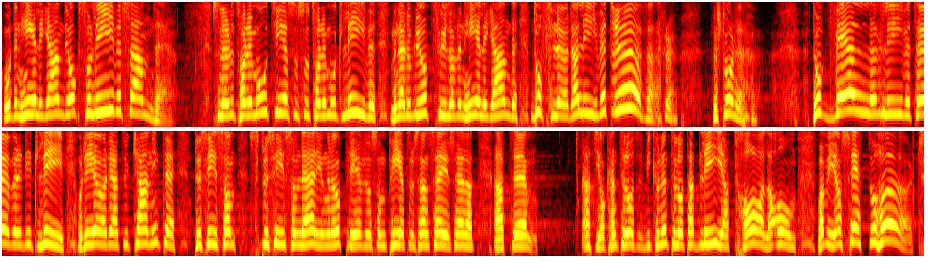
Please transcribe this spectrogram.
och den helige ande är också livets ande. Så när du tar emot Jesus så tar du emot livet, men när du blir uppfylld av den helige ande, då flödar livet över. Förstår du? Då väller livet över ditt liv och det gör det att du kan inte, precis som, precis som lärjungarna upplevde och som Petrus han säger så här att, att eh, att jag kan inte låta, vi kunde inte låta bli att tala om vad vi har sett och hört.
